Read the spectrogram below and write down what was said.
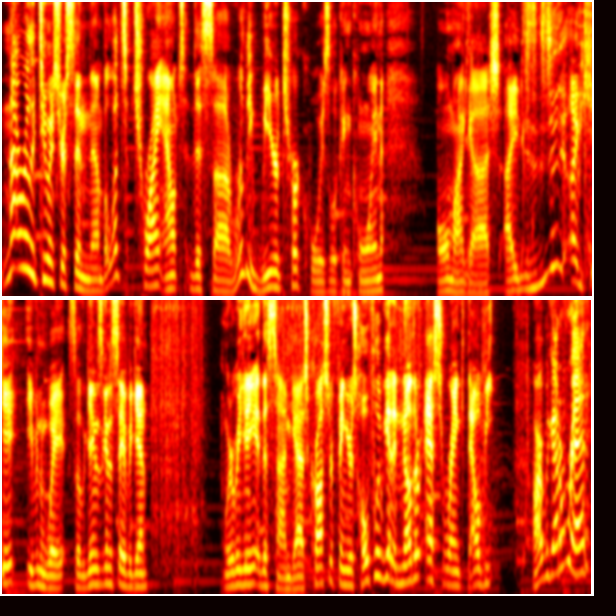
Not really too interested in them, but let's try out this uh, really weird turquoise-looking coin. Oh my gosh, I, I can't even wait. So the game is going to save again. Where are we getting it this time, guys? Cross your fingers. Hopefully we get another S rank. That would be... All right, we got a red.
